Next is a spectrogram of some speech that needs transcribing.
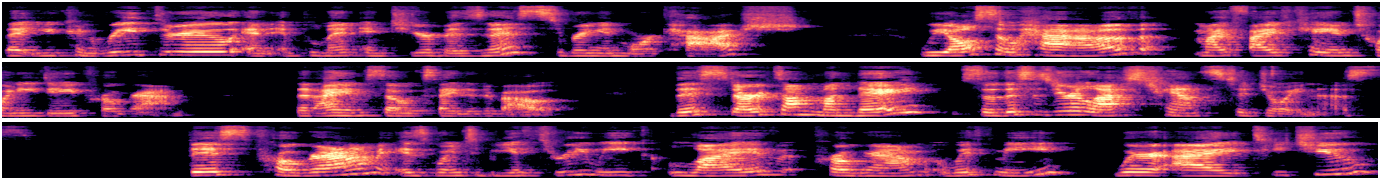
that you can read through and implement into your business to bring in more cash. We also have my 5K and 20 day program that I am so excited about. This starts on Monday, so this is your last chance to join us. This program is going to be a three week live program with me where I teach you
